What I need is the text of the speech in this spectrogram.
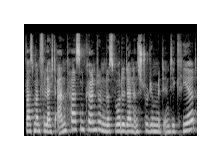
was man vielleicht anpassen könnte und das wurde dann ins Studium mit integriert.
